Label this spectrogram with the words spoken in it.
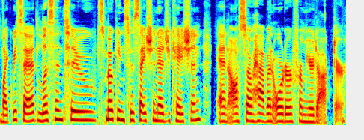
like we said, listen to smoking cessation education and also have an order from your doctor.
